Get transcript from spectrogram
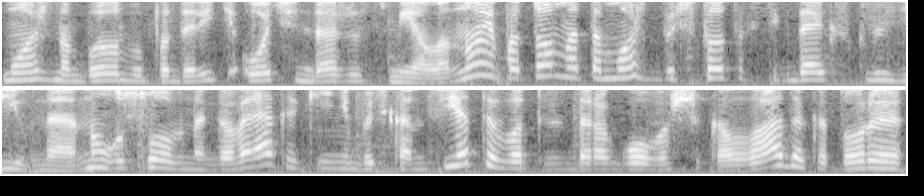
можно было бы подарить очень даже смело. Ну и потом это может быть что-то всегда эксклюзивное. Ну, условно говоря, какие-нибудь конфеты вот из дорогого шоколада, которые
